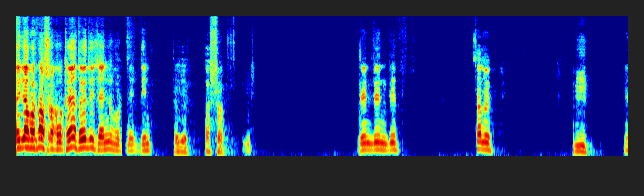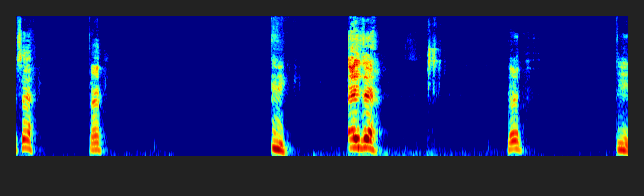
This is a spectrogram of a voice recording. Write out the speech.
এই যে আমার পাঁচশো ফুট হ্যাঁ ধরে দিন। এই যে পাঁচশো। দিন দিন দিন। চালু। হুম। এসে হ্যাঁ। এই যে। হুম।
